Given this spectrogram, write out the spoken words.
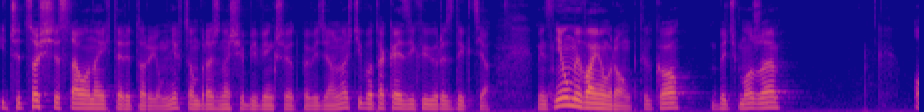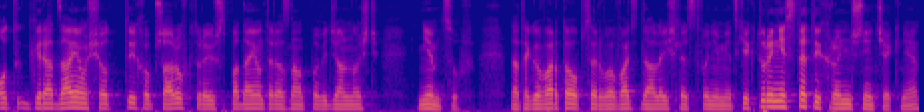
i czy coś się stało na ich terytorium. Nie chcą brać na siebie większej odpowiedzialności, bo taka jest ich jurysdykcja. Więc nie umywają rąk, tylko być może odgradzają się od tych obszarów, które już spadają teraz na odpowiedzialność Niemców. Dlatego warto obserwować dalej śledztwo niemieckie, które niestety chronicznie cieknie.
